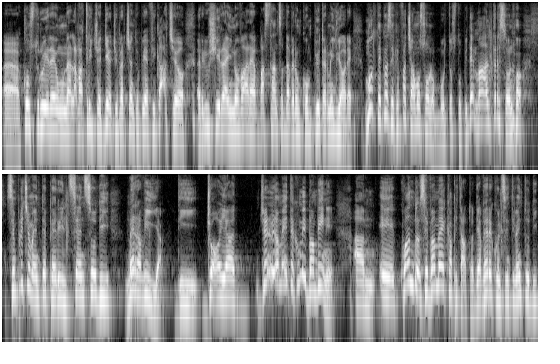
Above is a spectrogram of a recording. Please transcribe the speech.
eh, costruire una lavatrice 10% più efficace o riuscire a innovare abbastanza ad avere un computer migliore. Molte cose che facciamo sono molto stupide, ma altre sono semplicemente per il senso di meraviglia, di gioia, genuinamente come i bambini. Um, e quando, se a me è capitato di avere quel sentimento di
